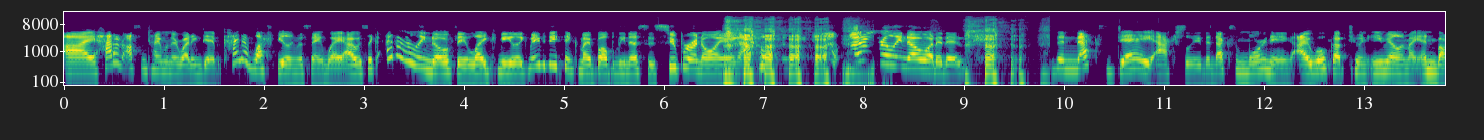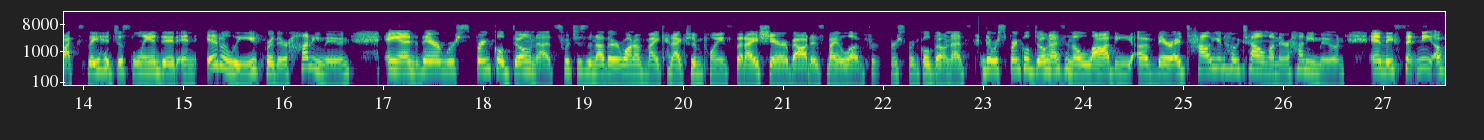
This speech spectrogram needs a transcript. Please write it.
I had an awesome time on their wedding day, but kind of left feeling the same way. I was like, I don't really know if they like me. Like maybe they think my bubbliness is super annoying. I don't really, I don't really know what it is is. the next day, actually, the next morning, I woke up to an email in my inbox. They had just landed in Italy for their honeymoon, and there were sprinkled donuts, which is another one of my connection points that I share about is my love for, for sprinkled donuts. There were sprinkled donuts in the lobby of their Italian hotel on their honeymoon, and they sent me a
